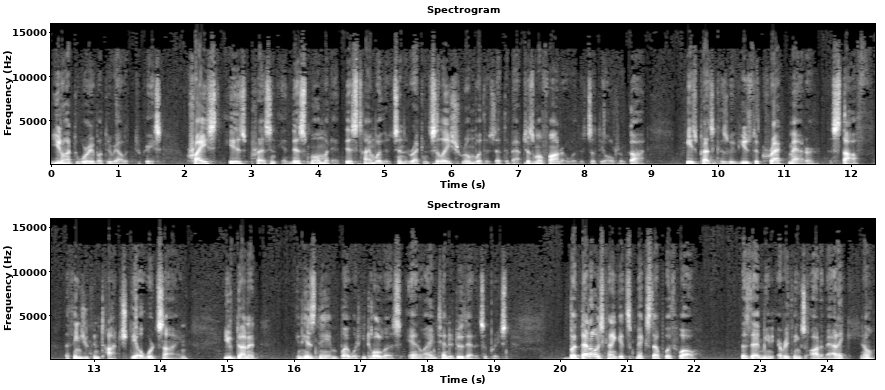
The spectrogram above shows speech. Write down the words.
you don't have to worry about the reality of grace. Christ is present in this moment, at this time, whether it's in the reconciliation room, whether it's at the baptismal font, or whether it's at the altar of God. He's present because we've used the correct matter, the stuff, the things you can touch, the outward sign. You've done it in His name by what He told us, and I intend to do that as a priest. But that always kind of gets mixed up with, well, does that mean everything's automatic? You know,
